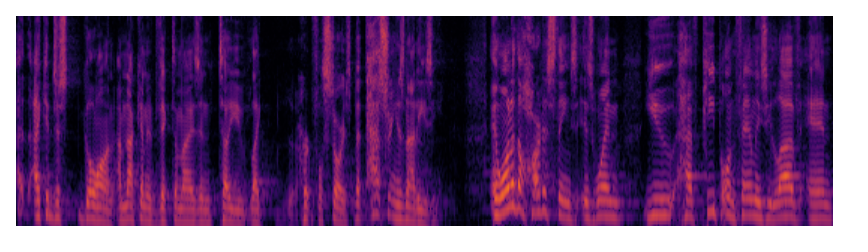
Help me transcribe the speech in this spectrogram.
I, I could just go on. I'm not going to victimize and tell you like hurtful stories, but pastoring is not easy. And one of the hardest things is when you have people and families you love and,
